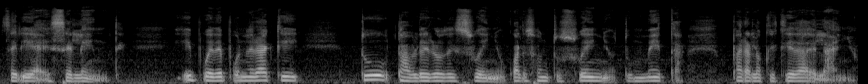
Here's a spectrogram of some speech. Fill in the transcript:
Sería excelente. Y puedes poner aquí tu tablero de sueño, cuáles son tus sueños, tus metas para lo que queda del año.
